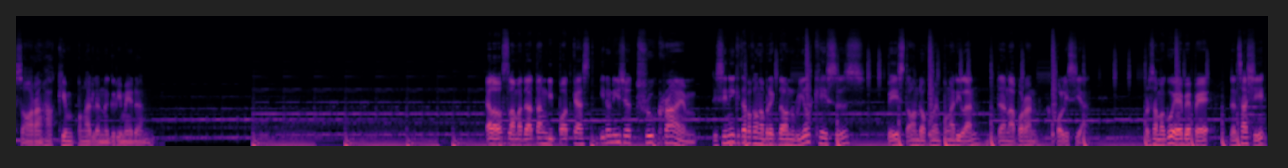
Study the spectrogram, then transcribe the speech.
seorang hakim pengadilan negeri Medan. Halo, selamat datang di podcast Indonesia True Crime. Di sini kita bakal nge-breakdown real cases based on dokumen pengadilan dan laporan kepolisian. Bersama gue, BP, dan Sashi,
